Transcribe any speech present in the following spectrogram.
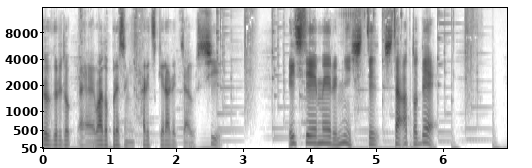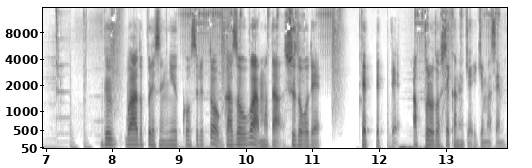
Google ド、えー、ワードプレスに貼り付けられちゃうし、HTML にしてした後で、ワードプレスに入稿すると画像はまた手動でペッペってアップロードしていかなきゃいけません。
